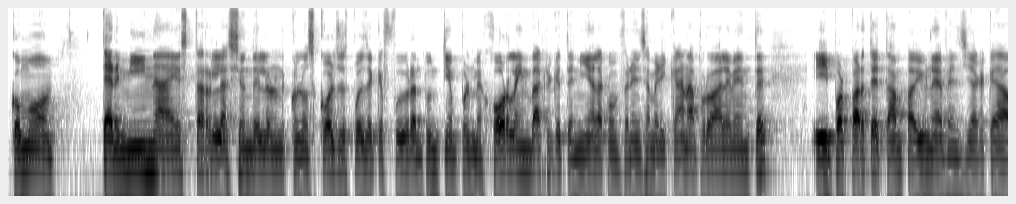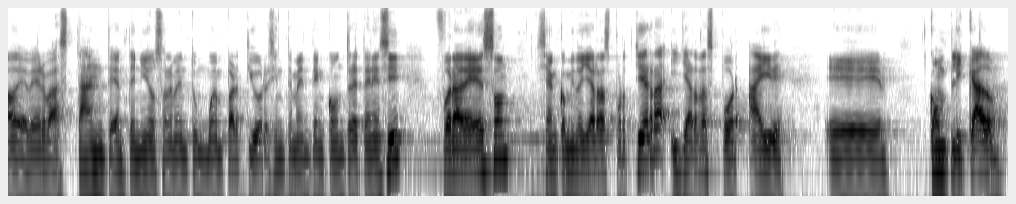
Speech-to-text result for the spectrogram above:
cómo termina esta relación de Leonard con los Colts después de que fue durante un tiempo el mejor linebacker que tenía la conferencia americana probablemente. Y por parte de Tampa hay una defensiva que ha quedado de ver bastante. Han tenido solamente un buen partido recientemente en contra de Tennessee. Fuera de eso, se han comido yardas por tierra y yardas por aire. Eh, complicado,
